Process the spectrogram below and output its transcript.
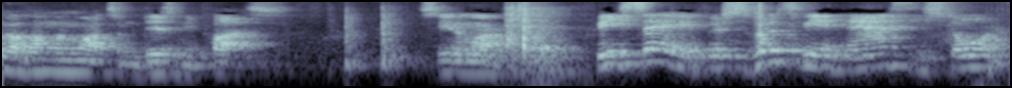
Gonna go home and watch some Disney Plus. See you tomorrow. Be safe. There's supposed to be a nasty storm.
